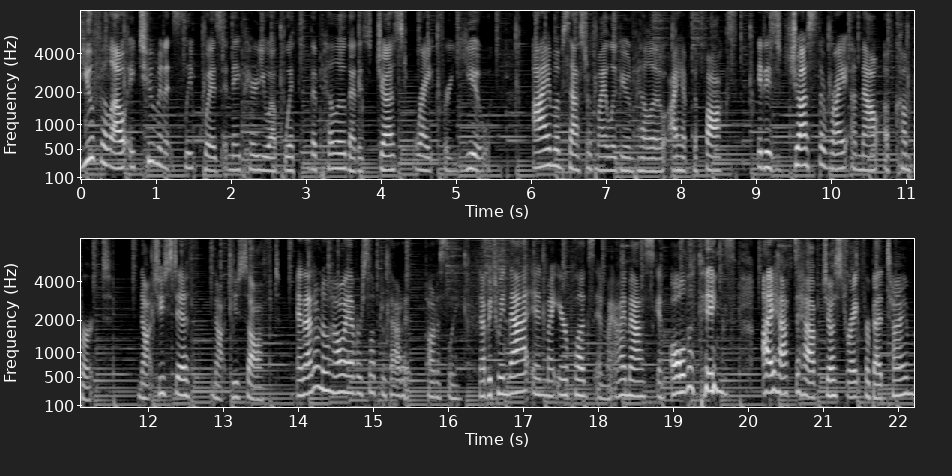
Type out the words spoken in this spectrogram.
you fill out a two minute sleep quiz and they pair you up with the pillow that is just right for you. I'm obsessed with my Lagoon pillow. I have the Fox. It is just the right amount of comfort. Not too stiff, not too soft. And I don't know how I ever slept without it, honestly. Now, between that and my earplugs and my eye mask and all the things I have to have just right for bedtime,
